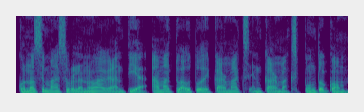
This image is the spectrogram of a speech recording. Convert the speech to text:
Conoce más sobre la nueva garantía Ama tu auto de CarMax en carmax.com.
